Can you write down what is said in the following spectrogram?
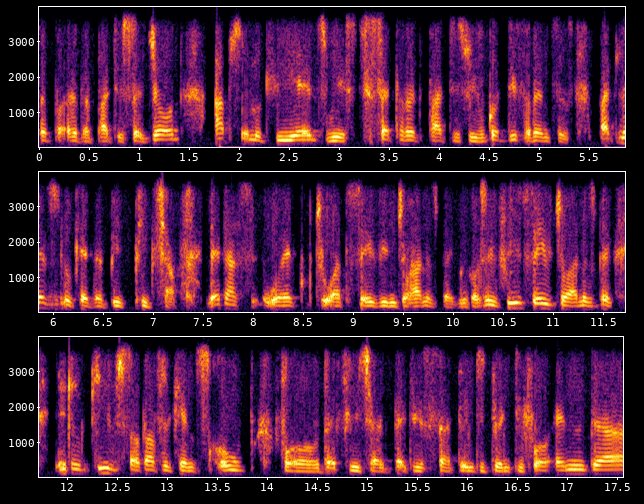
the, uh, the party. So John, absolutely yes, we're separate parties, we've got differences, but let's look at the big picture. Let us work towards saving Johannesburg because if we save Johannesburg, it'll give give South Africans hope for the future that is uh, 2024. And uh,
